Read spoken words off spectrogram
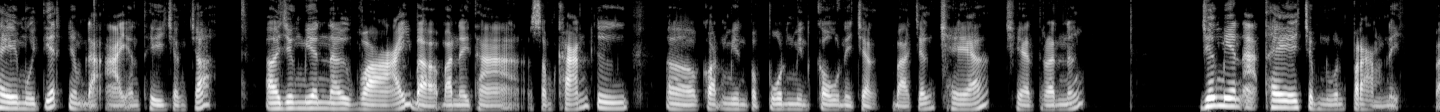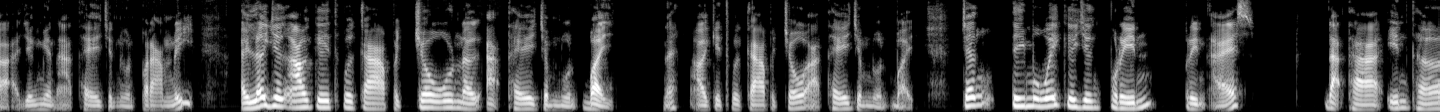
ថេមួយទៀតខ្ញុំដាក់ int ចឹងចុះយើងមាននៅ y បាទបានន័យថាសំខាន់គឺ គាត់មានប្រពន្ធមានកូនអីចឹងបាទអញ្ចឹង share share trend ហ្នឹងយើងមានអថេចំនួន5នេះ បាទយើងមានអថេចំនួន5នេះឥឡូវយើងឲ្យគេធ្វើការបញ្ចូលនៅអថេចំនួន3ណាឲ្យគេធ្វើការបញ្ចូលអថេចំនួន3អញ្ចឹងទី1គឺយើង print print s ដាក់ថា enter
